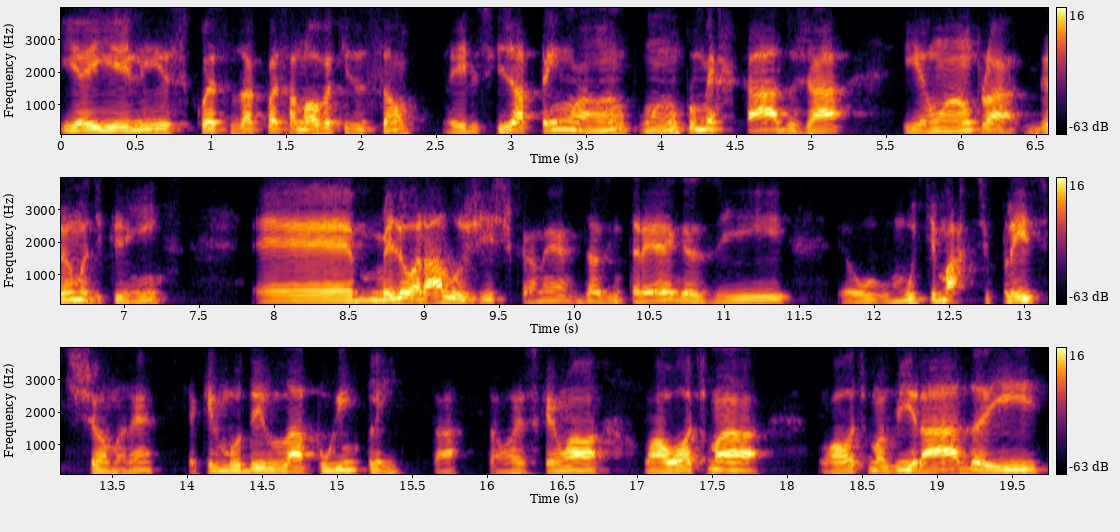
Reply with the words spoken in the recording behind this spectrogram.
e aí eles, com, essas, com essa nova aquisição, eles que já têm uma, um amplo mercado já e uma ampla gama de clientes, é, melhorar a logística, né, das entregas e é o multi-marketplace que chama, né? É aquele modelo lá plug and play, tá? Então, essa é uma, uma, ótima, uma ótima virada aí,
